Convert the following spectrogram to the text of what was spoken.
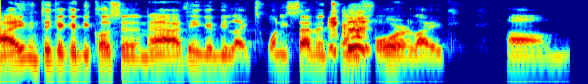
I even think it could be closer than that. I think it could be like 27, It could. 24, like um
